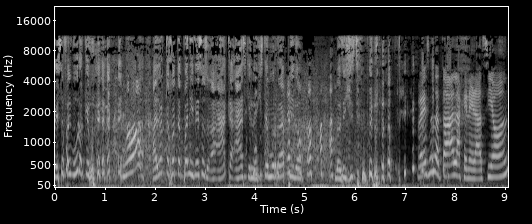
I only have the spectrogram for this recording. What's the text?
esto fue el burro que No. Alberto J. Pani, besos. Ah, ah, es que lo dijiste muy rápido. Lo dijiste muy rápido. Besos a toda la generación.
